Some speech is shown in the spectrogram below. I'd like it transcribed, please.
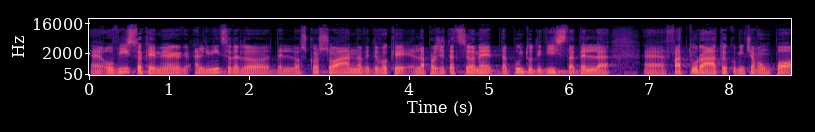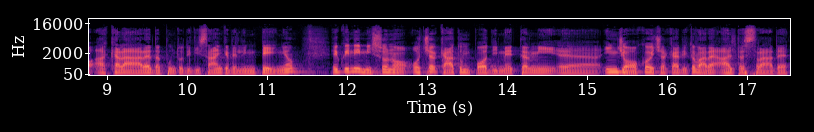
eh, ho visto che nel, all'inizio dello, dello scorso anno vedevo che la progettazione dal punto di vista del eh, fatturato cominciava un po' a calare dal punto di vista anche dell'impegno e quindi mi sono, ho cercato un po' di mettermi eh, in gioco e cercare di trovare altre strade.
